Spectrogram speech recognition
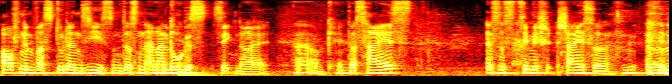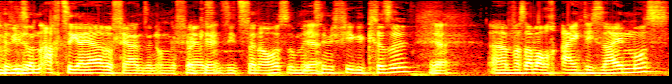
aufnimmt, was du dann siehst. Und das ist ein analoges Signal. Ah, okay. Das heißt, es ist ziemlich scheiße. Also wie so ein 80er-Jahre-Fernsehen ungefähr Okay. sieht es dann aus, so mit Ja. ziemlich viel Gekrissel. Ja. Äh, was aber auch eigentlich sein muss,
